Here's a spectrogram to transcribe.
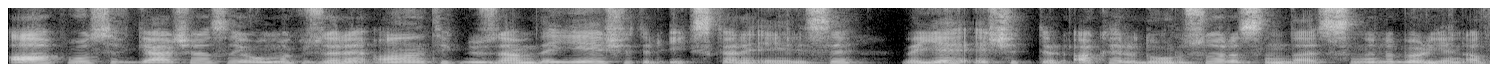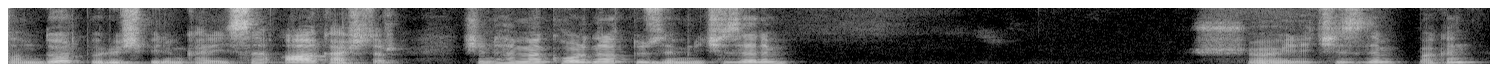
a pozitif gerçel sayı olmak üzere analitik düzlemde y eşittir x kare eğrisi ve y eşittir a kare doğrusu arasında sınırlı bölgenin alanı 4 bölü 3 birim kare ise a kaçtır? Şimdi hemen koordinat düzlemini çizelim. Şöyle çizdim. Bakın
